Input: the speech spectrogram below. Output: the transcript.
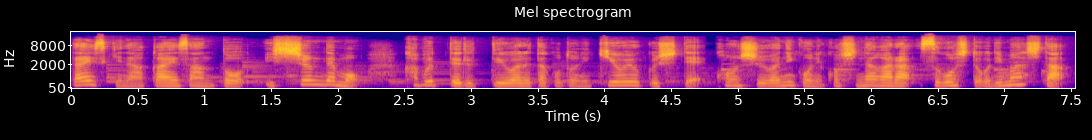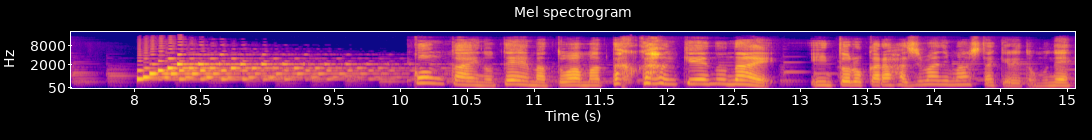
大好きな赤江さんと一瞬でも被ってるって言われたことに気を良くして、今週はニコニコしながら過ごしておりました。今回のテーマとは全く関係のないイントロから始まりましたけれどもね、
